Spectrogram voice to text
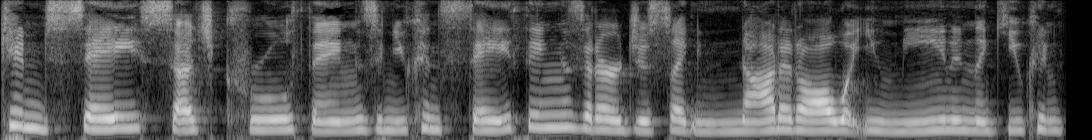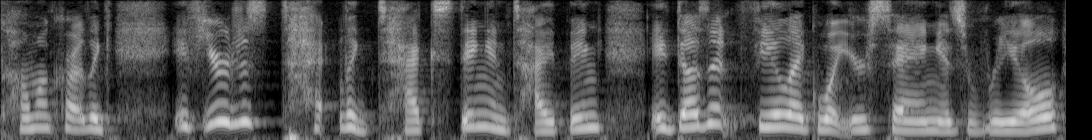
can say such cruel things and you can say things that are just like not at all what you mean and like you can come across like if you're just te- like texting and typing it doesn't feel like what you're saying is real.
